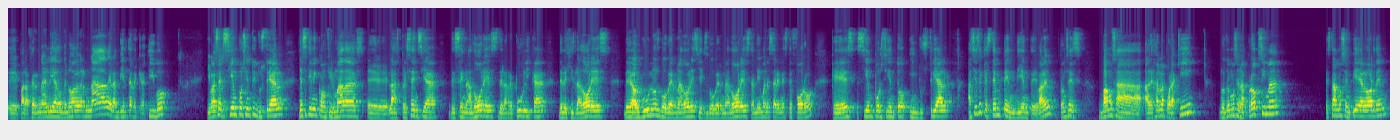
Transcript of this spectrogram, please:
eh, parafernalia, donde no va a haber nada del ambiente recreativo. Y va a ser 100% industrial. Ya se tienen confirmadas eh, las presencias de senadores de la República, de legisladores, de algunos gobernadores y exgobernadores también van a estar en este foro que es 100% industrial. Así es de que estén pendientes, ¿vale? Entonces, vamos a, dejarla por aquí. Nos vemos en la próxima. Estamos en pie al orden.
